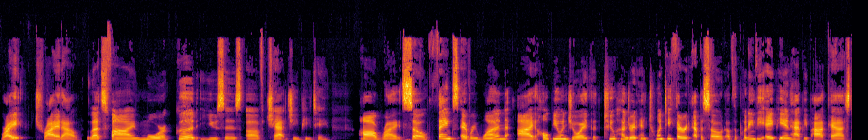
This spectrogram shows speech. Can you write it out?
right? Try it out. Let's find more good uses of ChatGPT. All right. So, thanks everyone. I hope you enjoyed the 223rd episode of the Putting the AP in Happy podcast,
